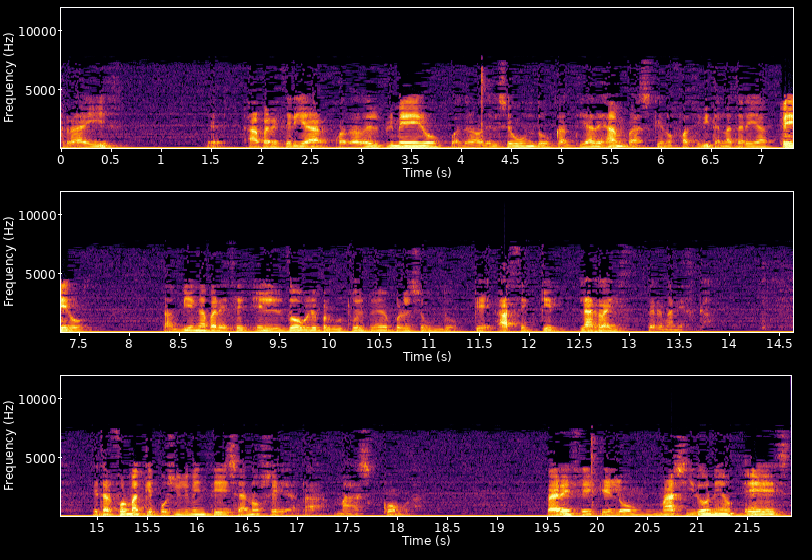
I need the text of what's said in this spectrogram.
raíz eh, aparecería cuadrado del primero, cuadrado del segundo, cantidades ambas que nos facilitan la tarea, pero también aparece el doble producto del primero por el segundo que hace que la raíz permanezca. De tal forma que posiblemente esa no sea la más cómoda. Parece que lo más idóneo es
